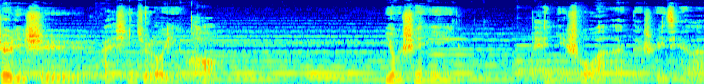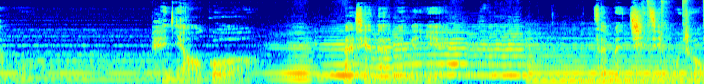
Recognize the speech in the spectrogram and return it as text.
这里是爱心聚落音号，用声音陪你说晚安的睡前栏目，陪你熬过那些难眠的夜。在本期节目中，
